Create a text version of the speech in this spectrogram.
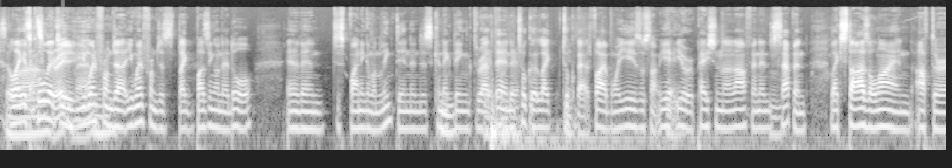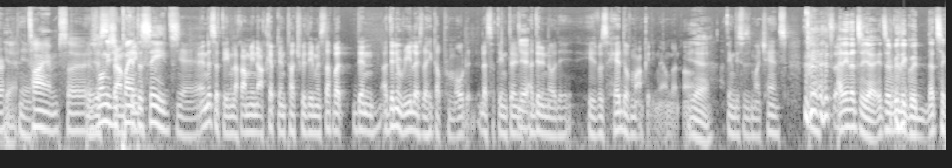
so Well, like it's uh, cool that great, you, you went from ju- you went from just like buzzing on their door, and then just finding them on LinkedIn and just connecting throughout Yeah, there. And there. it took uh, like took Yeah. about five more years or something. Yeah, Yeah. you were patient enough, and then it just Mm. happened. Like stars aligned after Yeah. Yeah. time. So It's as long as you plant something- the seeds, yeah and that's the thing like I mean I kept in touch with him and stuff but then I didn't realize that he got promoted that's the thing that Yeah. I didn't know that he was head of marketing now I'm going oh, Yeah. I think this is my chance Yeah. So- I think that's a yeah, it's a really good that's a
